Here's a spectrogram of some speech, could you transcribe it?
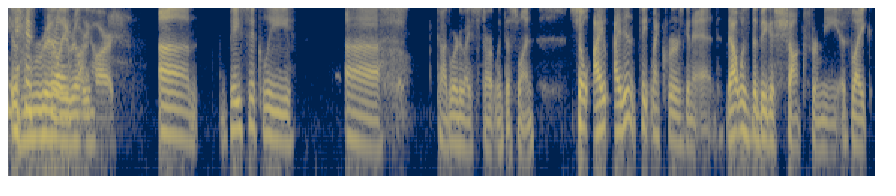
it was really, really, really hard. hard. Um, basically, uh, God, where do I start with this one? So I, I didn't think my career was going to end. That was the biggest shock for me. Is like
